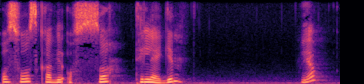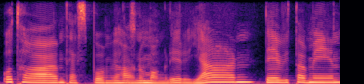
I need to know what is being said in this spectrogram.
Og så skal vi også til legen Ja. og ta en test på om vi har noen mangler. Jern, D-vitamin.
